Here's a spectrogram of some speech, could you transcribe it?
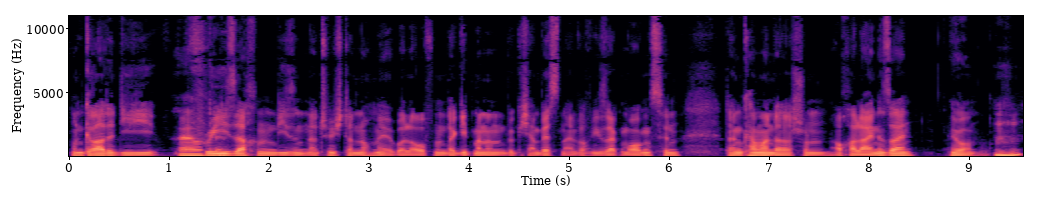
Und gerade die ja, okay. Free-Sachen, die sind natürlich dann noch mehr überlaufen. Und da geht man dann wirklich am besten einfach, wie gesagt, morgens hin. Dann kann man da schon auch alleine sein. Ja. Mhm.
